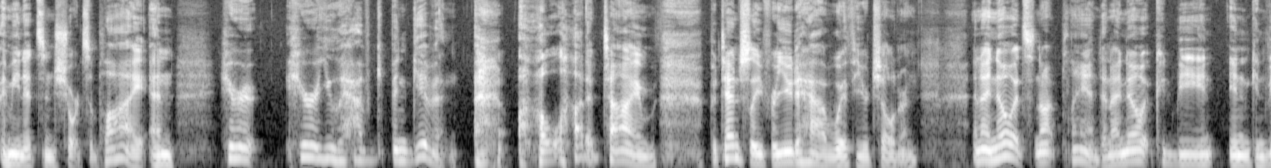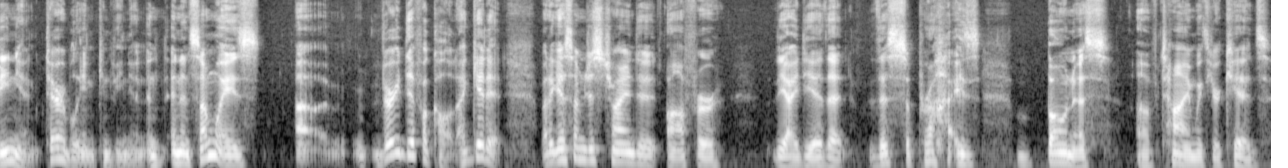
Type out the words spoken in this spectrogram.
I mean, it's in short supply. And here, here you have been given a lot of time potentially for you to have with your children. And I know it's not planned, and I know it could be inconvenient, terribly inconvenient. And, and in some ways, uh, very difficult. I get it. But I guess I'm just trying to offer the idea that this surprise bonus of time with your kids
